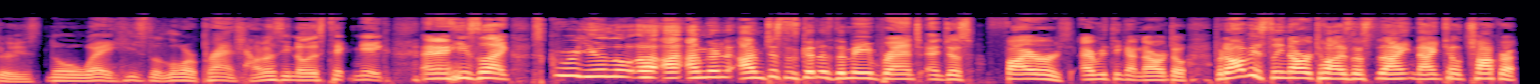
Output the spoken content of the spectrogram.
"There's no way he's the lower branch. How does he know this technique?" And then he's like, "Screw you, Lu- uh, I, I'm gonna I'm just as good as the main branch," and just fires everything at Naruto. But obviously Naruto has this nine nine tail chakra,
